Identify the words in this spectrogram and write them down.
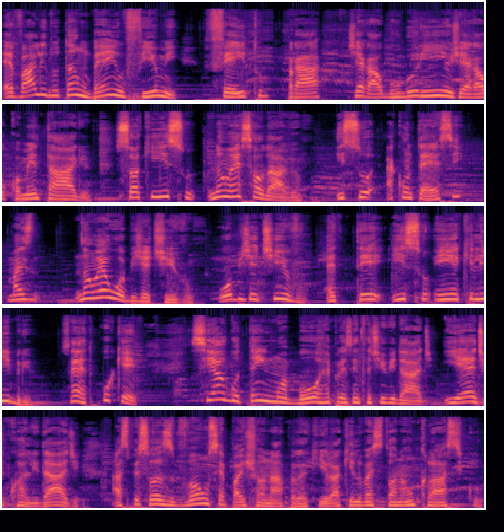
é válido também o filme feito para gerar o burburinho, gerar o comentário. Só que isso não é saudável. Isso acontece, mas não é o objetivo. O objetivo é ter isso em equilíbrio, certo? Por quê? Se algo tem uma boa representatividade e é de qualidade, as pessoas vão se apaixonar por aquilo, aquilo vai se tornar um clássico.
